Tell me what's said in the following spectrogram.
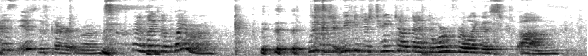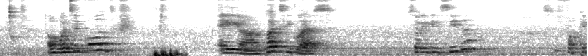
This is the ferret room. It's like the playroom. we would we could just change out that door for like a um oh what's it called? A um, plexiglass. So we can see them. Is fucking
